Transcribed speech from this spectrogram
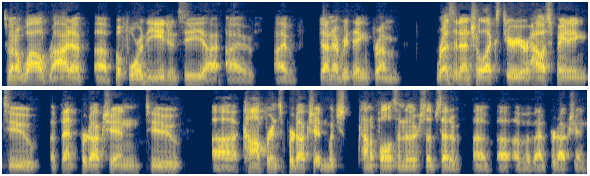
it's been a wild ride. I've, uh, before the agency, I, I've, I've done everything from residential exterior house painting to event production to uh, conference production, which kind of falls under their subset of, of, of event production.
